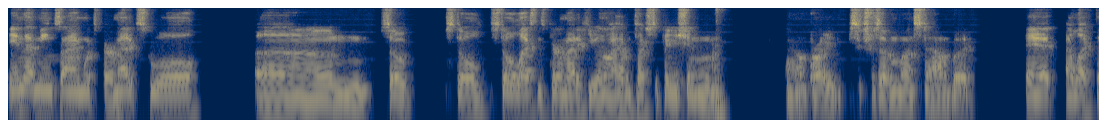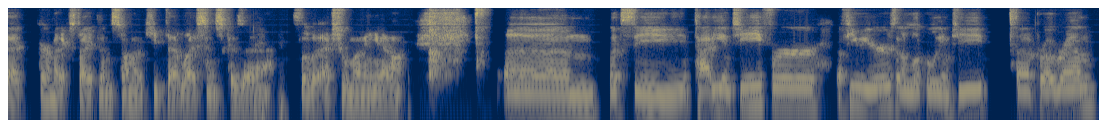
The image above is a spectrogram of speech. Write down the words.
in that meantime, went to paramedic school. Um, so still still a licensed paramedic, even though I haven't touched a patient uh, probably six or seven months now. But I, I, like that paramedic stipend, so I'm going to keep that license because uh, it's a little bit extra money, you know. Um, let's see, taught EMT for a few years at a local EMT uh, program.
